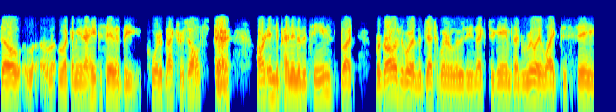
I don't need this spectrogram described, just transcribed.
So, look, I mean, I hate to say that the quarterback's results are independent of the teams, but regardless of whether the Jets win or lose these next two games, I'd really like to see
